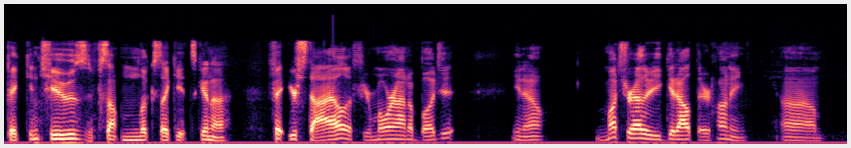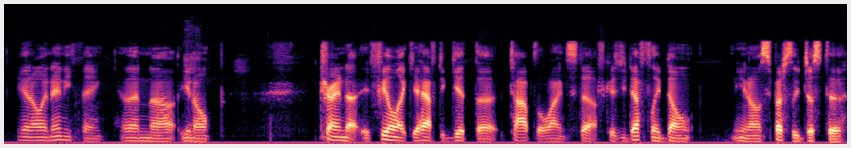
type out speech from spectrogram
pick and choose if something looks like it's gonna fit your style. If you're more on a budget, you know, much rather you get out there hunting, um, you know, in anything than uh, you know trying to feel like you have to get the top of the line stuff because you definitely don't. You know, especially just to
